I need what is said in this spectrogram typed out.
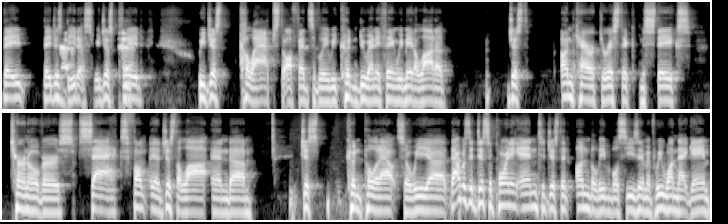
they they just yeah. beat us. We just played. Yeah. We just collapsed offensively. We couldn't do anything. We made a lot of just uncharacteristic mistakes, turnovers, sacks, fum- you know, just a lot, and um, just couldn't pull it out. So we uh, that was a disappointing end to just an unbelievable season. I mean, if we won that game,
